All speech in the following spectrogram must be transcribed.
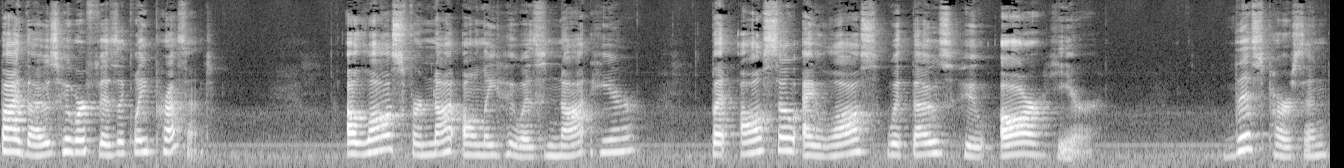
by those who were physically present. A loss for not only who is not here, but also a loss with those who are here. This person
